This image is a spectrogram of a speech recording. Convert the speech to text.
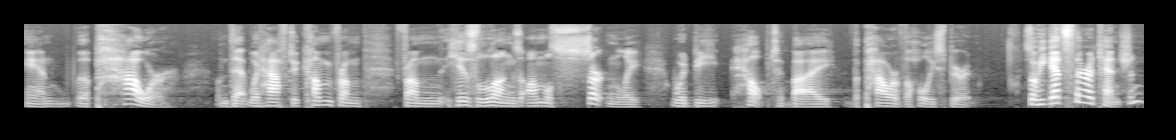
and the power that would have to come from, from his lungs almost certainly would be helped by the power of the Holy Spirit. So he gets their attention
